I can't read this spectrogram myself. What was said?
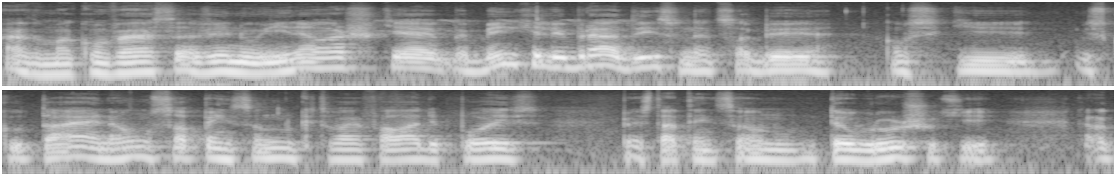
Ah, numa conversa genuína, eu acho que é, é bem equilibrado isso, né? De saber conseguir escutar e não só pensando no que tu vai falar depois, prestar atenção no teu bruxo, que cara,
